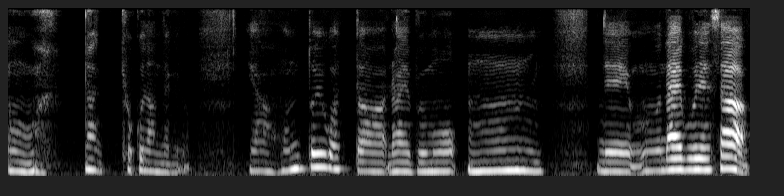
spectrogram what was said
うん、な曲なんだけど。いやほんとよかったライブも。うん。でライブでさ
